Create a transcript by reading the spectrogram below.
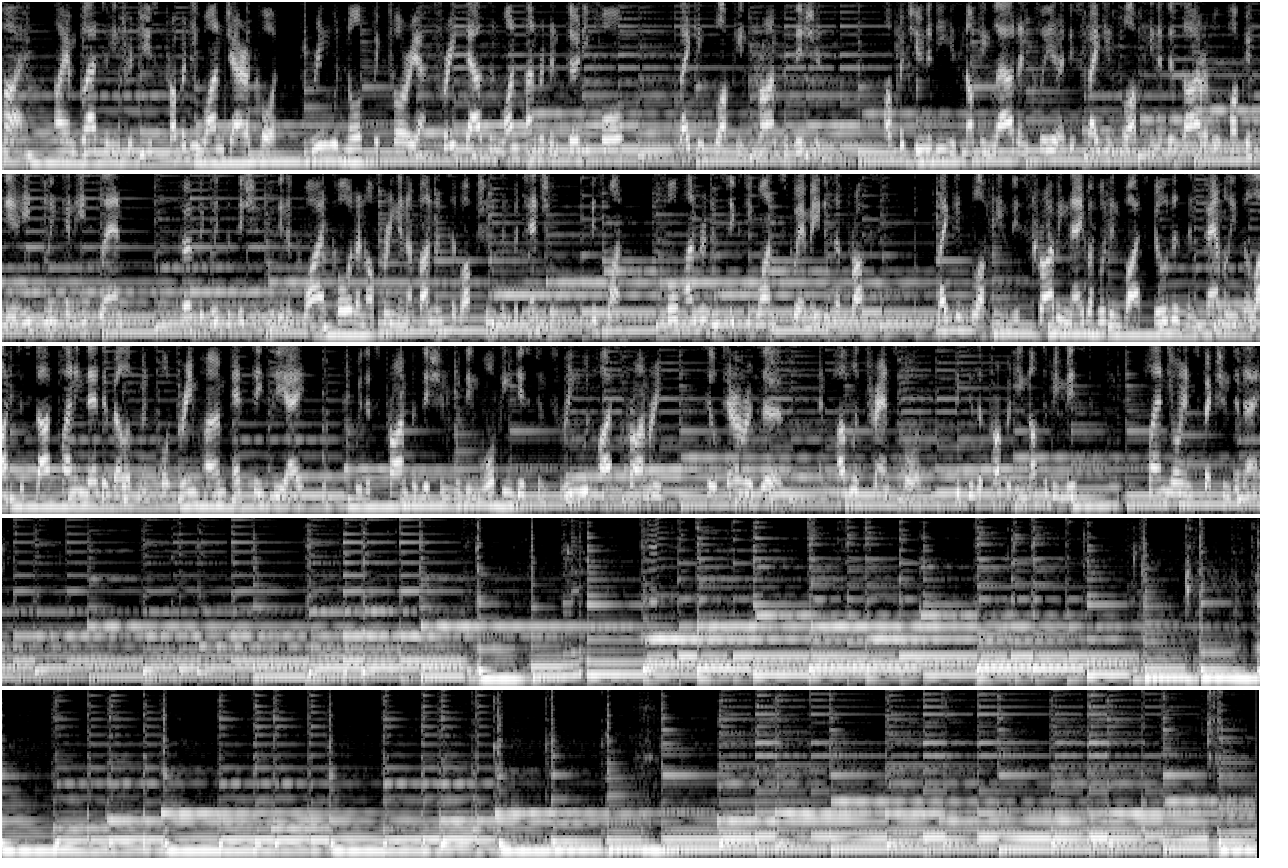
Hi, I am glad to introduce Property 1 Jarrah Court, Ringwood, North Victoria, 3134. Vacant block in prime position. Opportunity is knocking loud and clear at this vacant block in a desirable pocket near EastLink and East Land. Perfectly positioned within a quiet court and offering an abundance of options and potential. This one, 461 square meters approx. Vacant block in this thriving neighborhood invites builders and families alike to start planning their development or dream home, STCA. With its prime position within walking distance Ringwood Heights Primary, Silterra Reserve, and public transport, this is a property not to be missed. Plan your inspection today.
